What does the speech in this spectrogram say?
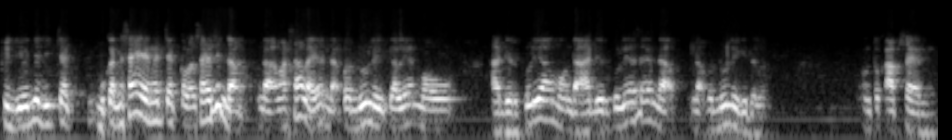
videonya dicek. Bukan saya yang ngecek. Kalau saya sih enggak masalah ya, enggak peduli. Kalian mau hadir kuliah mau enggak hadir kuliah saya enggak enggak peduli gitu loh untuk absen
